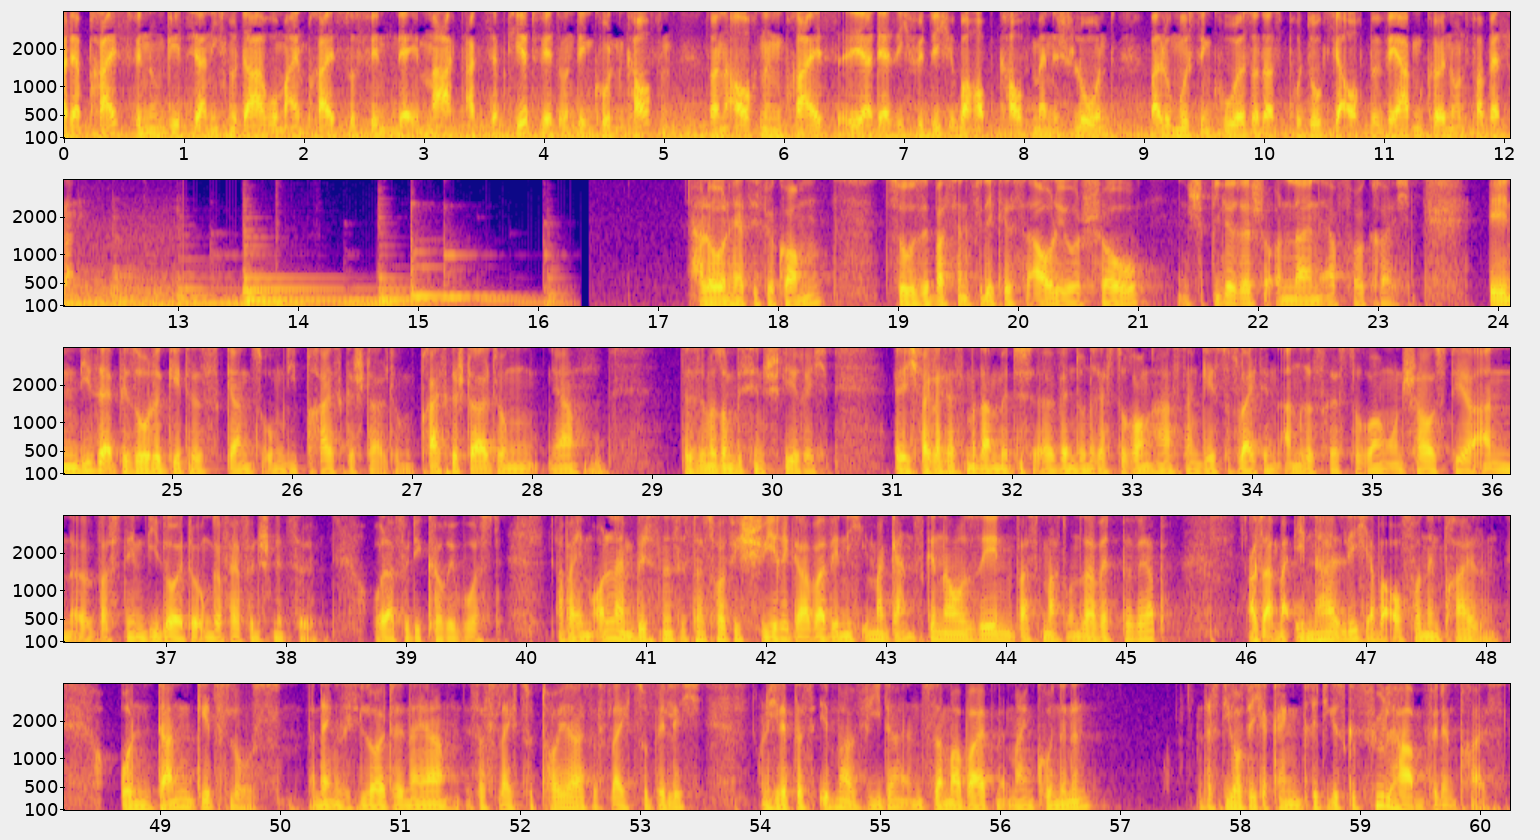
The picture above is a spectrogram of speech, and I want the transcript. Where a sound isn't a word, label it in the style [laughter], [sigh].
bei der Preisfindung geht es ja nicht nur darum, einen Preis zu finden, der im Markt akzeptiert wird und den Kunden kaufen, sondern auch einen Preis, ja, der sich für dich überhaupt kaufmännisch lohnt, weil du musst den Kurs oder das Produkt ja auch bewerben können und verbessern. Hallo und herzlich willkommen zu Sebastian Fiedekes Audio Show Spielerisch online erfolgreich. In dieser Episode geht es ganz um die Preisgestaltung. Preisgestaltung, ja, das ist immer so ein bisschen schwierig. Ich vergleiche das mal damit, äh, wenn du ein Restaurant hast, dann gehst du vielleicht in ein anderes Restaurant und schaust dir an, äh, was nehmen die Leute ungefähr für einen Schnitzel oder für die Currywurst. Aber im Online-Business ist das häufig schwieriger, weil wir nicht immer ganz genau sehen, was macht unser Wettbewerb. Also einmal inhaltlich, aber auch von den Preisen. Und dann geht's los. Dann denken sich die Leute, naja, ist das vielleicht zu teuer, ist das vielleicht zu billig? Und ich erlebe das immer wieder in Zusammenarbeit mit meinen Kundinnen, dass die häufig gar kein richtiges Gefühl haben für den Preis.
